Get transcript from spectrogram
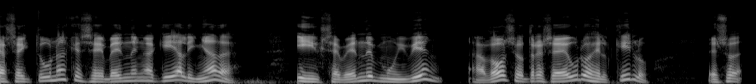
aceitunas que se venden aquí aliñadas y se venden muy bien, a 12 o 13 euros el kilo. Eso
